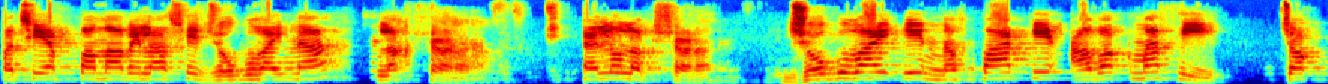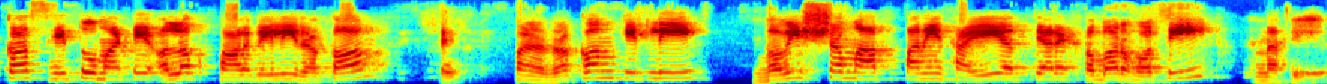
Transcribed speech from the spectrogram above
પછી આપવામાં આવેલા છે જોગવાઈના લક્ષણો. પહેલું લક્ષણ, જોગવાઈ એ નફા કે આવકમાંથી ચોક્કસ હેતુ માટે અલગ ફાળવેલી રકમ છે. પણ રકમ કેટલી? ભવિષ્યમાં આપવાની થાય એ અત્યારે ખબર હોતી નથી.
